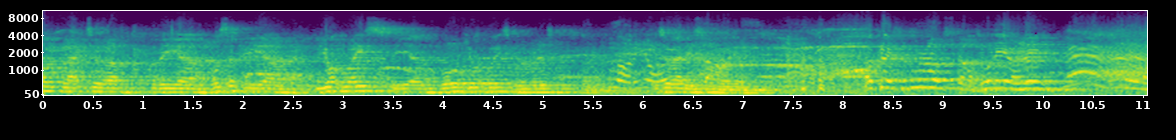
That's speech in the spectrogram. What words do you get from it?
Boat back to uh, for the uh, what's it? The uh, yacht race, the uh, world yacht race, whatever it is. It's around here somewhere. Anyway. Okay, so the road stuff. You want to hear anything? Yeah.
